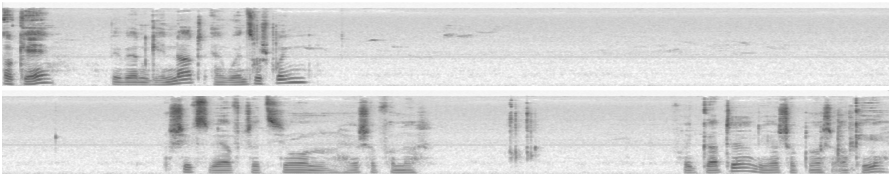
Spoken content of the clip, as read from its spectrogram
Okay, wir werden gehindert, irgendwo hinzuspringen. Schiffswerftstation, Herrschaft von der Fregatte, die Herrschaft, okay.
